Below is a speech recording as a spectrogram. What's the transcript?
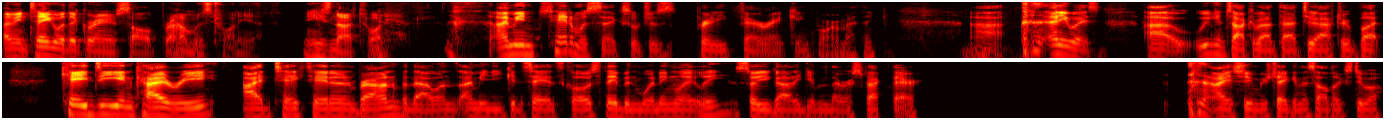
I mean, take it with a grain of salt. Brown was twentieth. He's not twentieth. I mean, Tatum was six, which is pretty fair ranking for him, I think. Uh, anyways, uh, we can talk about that too after. But KD and Kyrie, I'd take Tatum and Brown, but that one's, I mean, you can say it's close. They've been winning lately, so you got to give them their respect there. I assume you're taking the Celtics duo.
